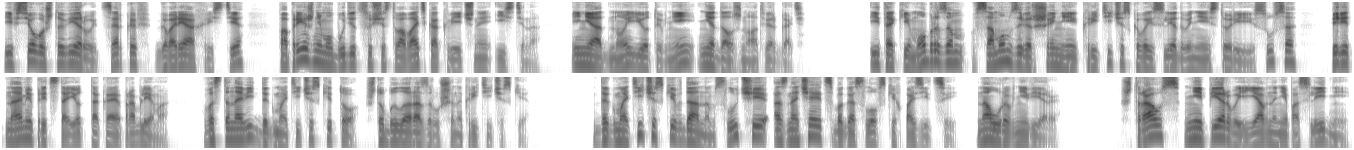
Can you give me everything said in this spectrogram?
и все, во что верует Церковь, говоря о Христе, по-прежнему будет существовать как вечная истина, и ни одно йоты в ней не должно отвергать. И таким образом, в самом завершении критического исследования истории Иисуса, перед нами предстает такая проблема – восстановить догматически то, что было разрушено критически. Догматически в данном случае означает с богословских позиций, на уровне веры. Штраус не первый и явно не последний,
